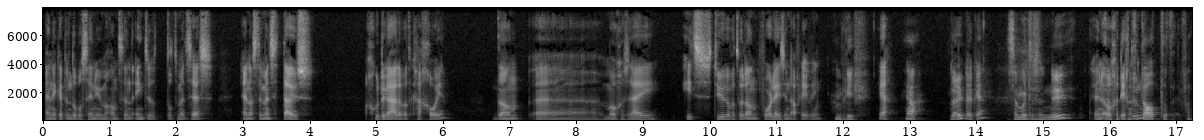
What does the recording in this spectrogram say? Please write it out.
En ik heb een dobbelsteen nu in mijn hand, een 1 tot, tot en met 6. En als de mensen thuis goed raden wat ik ga gooien, dan eh, mogen zij iets sturen wat we dan voorlezen in de aflevering. Een brief. Ja. Ja, leuk. Leuk hè? Dus dan moeten ze nu Hun ogen dicht een doen. getal tot, van,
